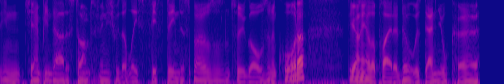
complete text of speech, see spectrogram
in Champion Data's time to finish with at least 15 disposals and two goals in a quarter. The only other player to do it was Daniel Kerr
